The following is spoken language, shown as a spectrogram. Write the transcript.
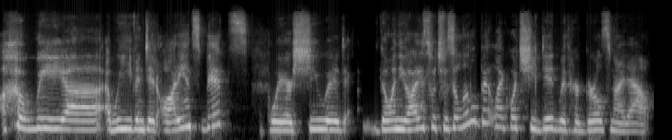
Uh, we uh, we even did audience bits where she would go in the audience, which was a little bit like what she did with her girls' night out,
